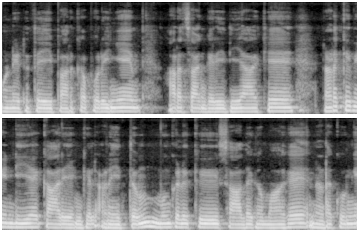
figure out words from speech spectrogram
முன்னேற்றத்தை பார்க்க போகிறீங்க அரசாங்க ரீதியாக நடக்க வேண்டிய காரியங்கள் அனைத்தும் உங்களுக்கு சாதகமாக நடக்குங்க.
